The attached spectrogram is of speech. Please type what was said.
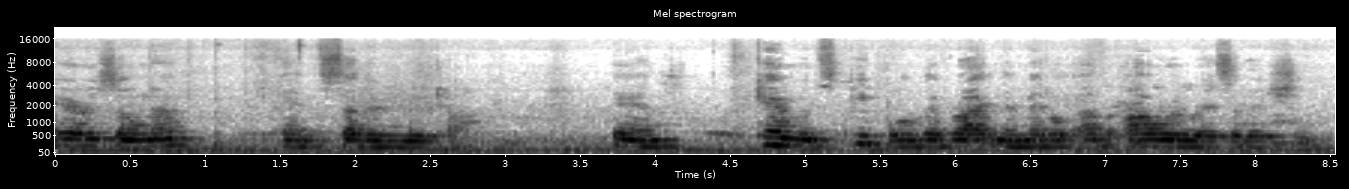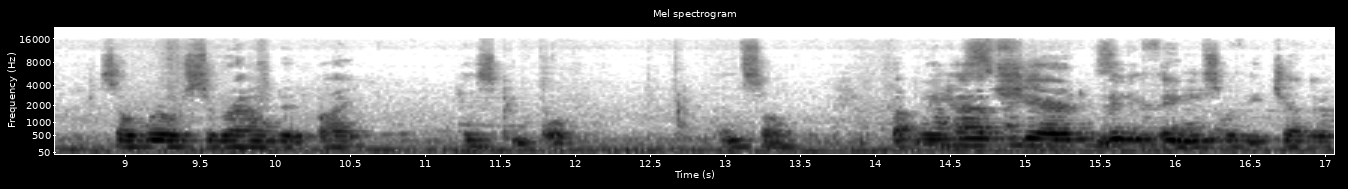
Arizona, and southern Utah. And Cameron's people live right in the middle of our reservation. So we're surrounded by his people. And so, but we have shared many things with each other,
